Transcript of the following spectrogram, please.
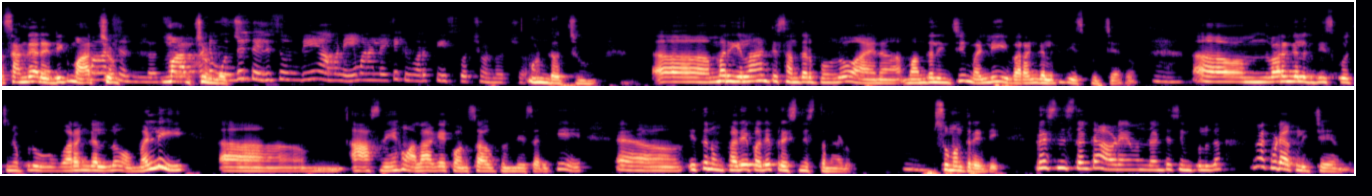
సంగారెడ్డికి మార్చు మార్చుండొచ్చు. మార్చి. ముందే తెలిసి ఉండి ఆమెను ఏమనలేక ఇక్కడ వరకు తీసుకొచ్చి ఉండొచ్చు. మరి ఇలాంటి సందర్భంలో ఆయన మందలించి మళ్ళీ వరంగల్కి తీసుకొచ్చారు. ఆ, వరంగల్కి తీసుకొచ్చినప్పుడు వరంగల్లో మళ్ళీ ఆ, స్నేహం అలాగే కొనసాగుతుండేసరికి ఇతను పదే పదే ప్రశ్నిస్తున్నాడు ఉమ్. సుమంత్ రెడ్డి ప్రశ్నిస్తుంటే ఆవిడ ఏముందంటే సింపుల్గా నాకు విడాకులు ఇచ్చేయండి.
